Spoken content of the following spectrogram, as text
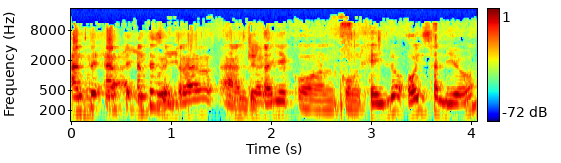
antes, Ay, antes, antes de entrar al detalle con, con Halo, hoy salió,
